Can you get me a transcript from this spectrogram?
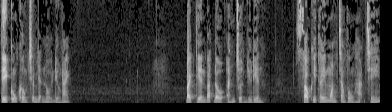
thì cũng không chấp nhận nổi điều này. Bạch Thiên bắt đầu ấn chuột như điên. Sau khi thấy món trang vùng hạn chế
